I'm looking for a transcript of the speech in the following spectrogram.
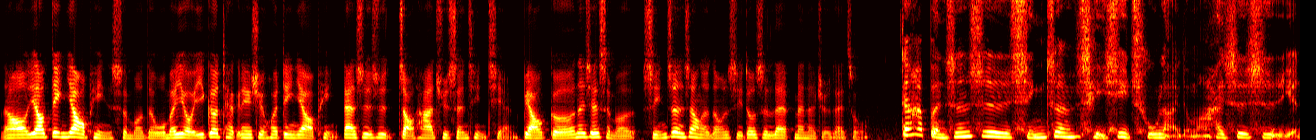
然后要订药品什么的，我们有一个 technician 会订药品，但是是找他去申请钱，表格那些什么行政上的东西都是 lab manager 在做。但它本身是行政体系出来的吗？还是是研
